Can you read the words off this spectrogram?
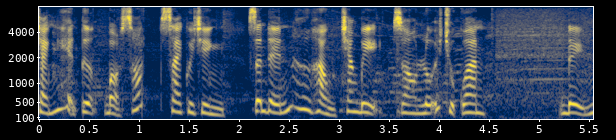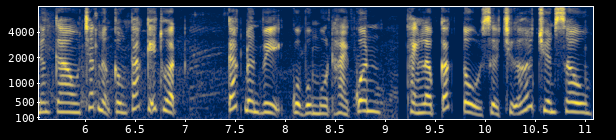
tránh hiện tượng bỏ sót, sai quy trình, dẫn đến hư hỏng trang bị do lỗi chủ quan. Để nâng cao chất lượng công tác kỹ thuật, các đơn vị của vùng 1 Hải quân thành lập các tổ sửa chữa chuyên sâu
